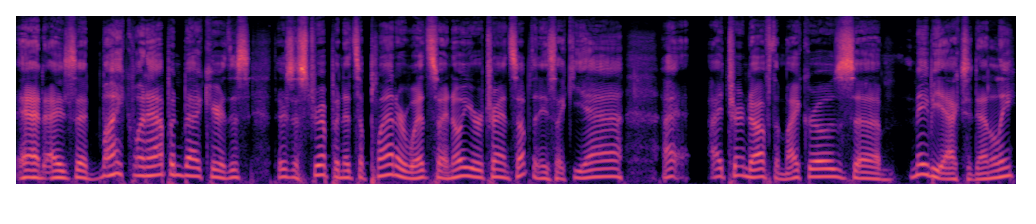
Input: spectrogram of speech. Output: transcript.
And I said, Mike, what happened back here? This there's a strip and it's a planter width, so I know you were trying something. He's like, Yeah, I I turned off the micros, uh, maybe accidentally,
